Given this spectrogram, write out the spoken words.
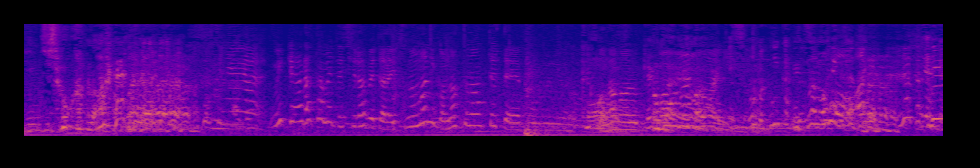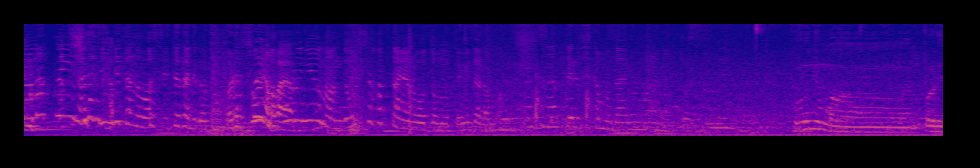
認知症かな。私ね見て改めて調べたらいつの間にかなくなっててポール・ニューマン結構長い結構長いいつの間にかいつもそうあれなんかティーマックイーンが死んでたのは知ってたけどあれそういえばポール・ニューマンどうしてはったんやろうと思って見たらまあ亡くなってるしかもだいぶ前にとポール・ニューマンはやっぱり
